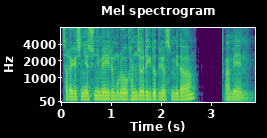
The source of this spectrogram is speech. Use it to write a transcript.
살아계신 예수님의 이름으로 간절히 기도드렸습니다. 아멘.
